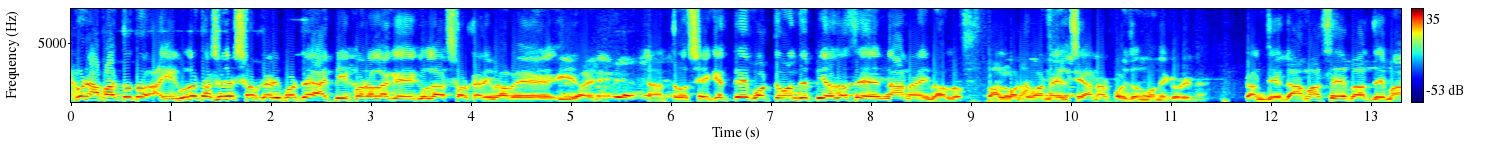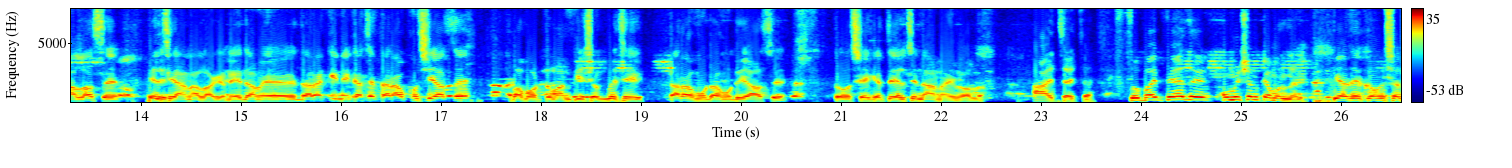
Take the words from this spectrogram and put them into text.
এখন আপাতত এগুলো তো আসলে সরকারি পর্যায়ে আইপিএ করা লাগে এগুলা সরকারি ভাবে ই হয়নি। তো সেক্ষেত্রে বর্তমান যে পেঁয়াজ আছে না নাই ভালো। ভালো? বর্তমানে এলসি আনার প্রয়োজন মনে করি না। কারণ যে দাম আছে বা যে মাল আছে এলসি আনা লাগে না। এই দামে যারা কিনে খাচ্ছে তারাও খুশি আছে বা বর্তমান কৃষক বেশি তারাও মোটামুটি আছে। তো সেক্ষেত্রে এলসি না নাই ভালো। আচ্ছা আচ্ছা। তো ভাই পেঁয়াজের কমিশন কেমন নেন? পেঁয়াজের কমিশন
